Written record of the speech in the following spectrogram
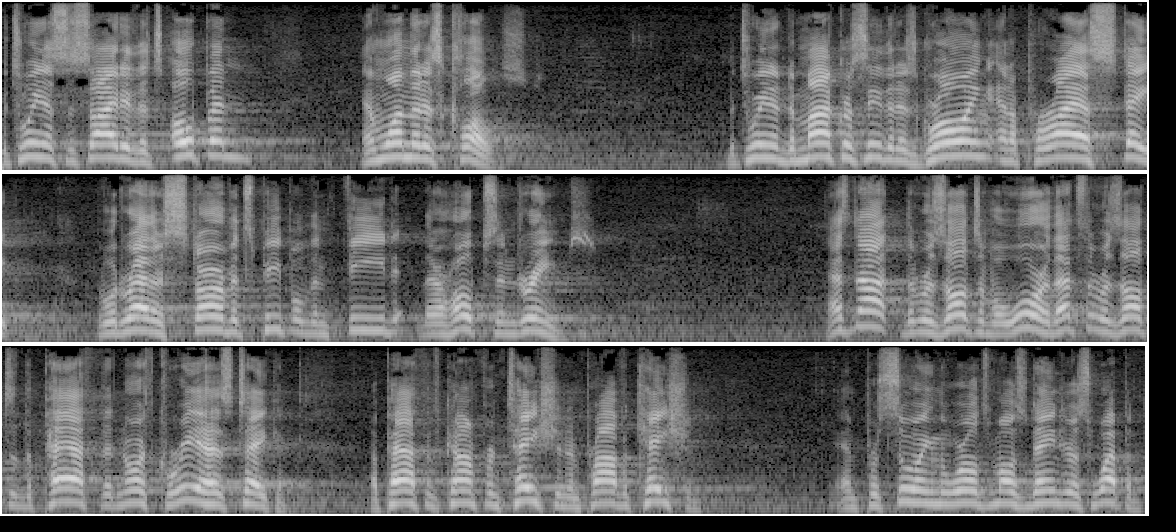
between a society that's open and one that is closed, between a democracy that is growing and a pariah state that would rather starve its people than feed their hopes and dreams. That's not the result of a war, that's the result of the path that North Korea has taken a path of confrontation and provocation and pursuing the world's most dangerous weapons.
